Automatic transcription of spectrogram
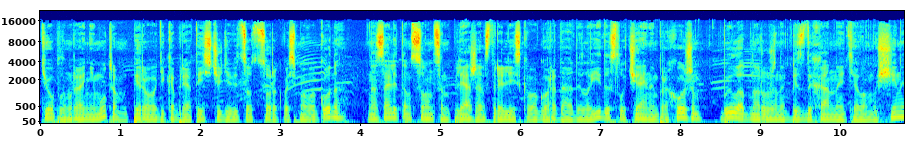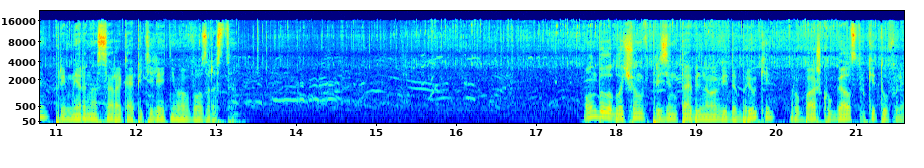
Теплым ранним утром 1 декабря 1948 года на залитом солнцем пляже австралийского города Аделаида случайным прохожим было обнаружено бездыханное тело мужчины примерно 45-летнего возраста. Он был облачен в презентабельного вида брюки, рубашку, галстук и туфли.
